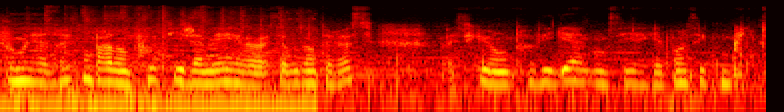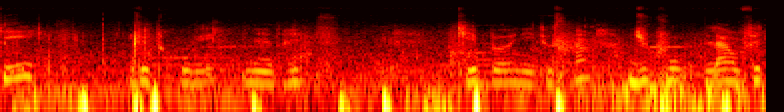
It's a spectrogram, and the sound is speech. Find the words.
Je vous mets l'adresse en barre d'infos si jamais euh, ça vous intéresse. Parce qu'entre vegan on sait à quel point c'est compliqué de trouver une adresse qui est bonne et tout ça. Du coup, là en fait,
